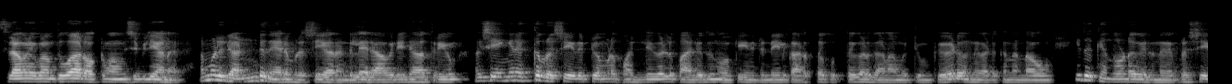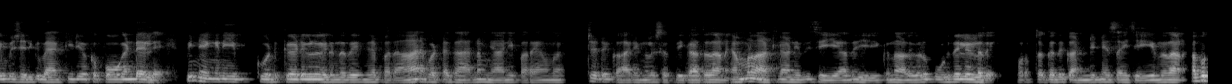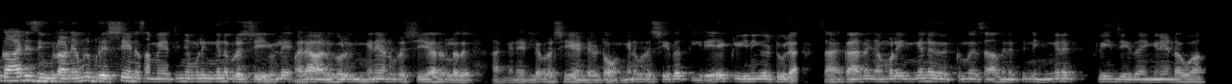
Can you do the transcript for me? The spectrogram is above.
അസ്സാം വലൈക്കും തുവാ ഡോക്ടർ മുഹമ്മദ് ഷിബിലിയാണ് നമ്മൾ രണ്ട് നേരം ബ്രഷ് ചെയ്യാറുണ്ട് അല്ലേ? രാവിലെയും രാത്രിയും. പക്ഷെ എങ്ങനെയൊക്കെ ബ്രഷ് ചെയ്തിട്ട് നമ്മൾ പല്ലുകളിൽ പലതും നോക്കി കഴിഞ്ഞിട്ടുണ്ടെങ്കിൽ കറുത്ത കുത്തുകൾ കാണാൻ പറ്റും കേട് വന്ന് കിടക്കുന്നുണ്ടാവും. ഇതൊക്കെ എന്തുകൊണ്ടാണ് വരുന്നത്? ബ്രഷ് ചെയ്യുമ്പോൾ ശരിക്കും ബാക്ടീരിയ ഒക്കെ പോകണ്ടേ അല്ലേ? പിന്നെ എങ്ങനെ ഈ കേട്- കേടുകൾ വരുന്നത്? ഇതിന് പ്രധാനപ്പെട്ട കാരണം ഞാൻ ഈ പറയാവുന്ന ഒറ്റൊരു കാര്യങ്ങൾ ശ്രദ്ധിക്കാത്തതാണ്. നമ്മുടെ നാട്ടിലാണ് ഇത് ചെയ്യാതെ ജീവിക്കുന്ന ആളുകൾ കൂടുതലുള്ളത്. പുറത്തൊക്കെ ഇത് കണ്ടിന്യൂസ് ആയി ചെയ്യുന്നതാണ്. അപ്പൊ കാര്യം സിമ്പിൾ ആണ്. നമ്മൾ ബ്രഷ് ചെയ്യുന്ന സമയത്ത് നമ്മൾ ഇങ്ങനെ ബ്രഷ് ചെയ്യും അല്ലേ? പല ആളുകളും ഇങ്ങനെയാണ് ബ്രഷ് ചെയ്യാറുള്ളത്. അങ്ങനെയല്ല ബ്രഷ് ചെയ്യേണ്ടത് കേട്ടോ? അങ്ങനെ ബ്രഷ് ചെയ്താൽ തീരെ ക്ലീനിങ് കിട്ടൂല. കാരണം നമ്മൾ ഇങ്ങനെ നിൽക്കുന്ന സാധനത്തിന് ഇങ്ങനെ ക്ലീൻ ചെയ്താൽ എങ്ങനെ ഉണ്ടാവുക?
